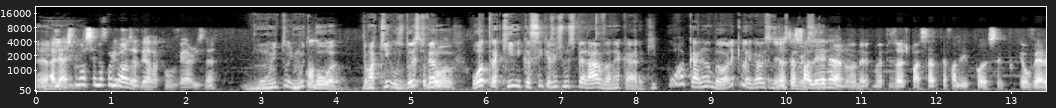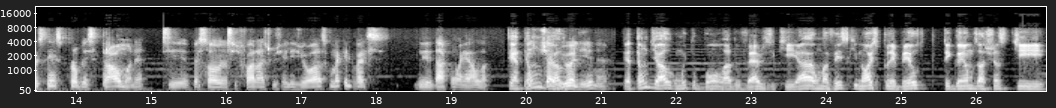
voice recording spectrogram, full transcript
É, E- aliás, tem uma cena curiosa dela com o Varys, né? Muito e muito boa. Tem uma qui- os dois Muito tiveram boa. outra química assim que a gente não esperava, né, cara? Que porra caramba, olha que legal esses Eu dois até falei, né, no, no episódio passado, até falei, pô, você- porque o Varys tem esse problema, esse trauma, né? Esse pessoal, esses fanáticos religiosos, como é que ele vai lidar com ela? Tem até a um gente já diálogo viu ali, né? Tem até um diálogo muito bom lá do Varys de que, ah, uma vez que nós, plebeus, ganhamos a chance de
